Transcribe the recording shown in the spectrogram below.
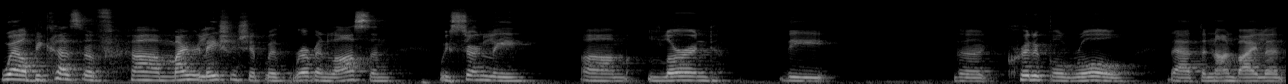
Well, because of um, my relationship with Reverend Lawson, we certainly um, learned the the critical role that the nonviolent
